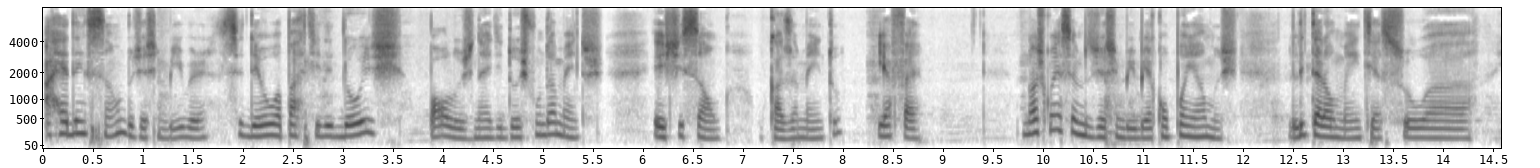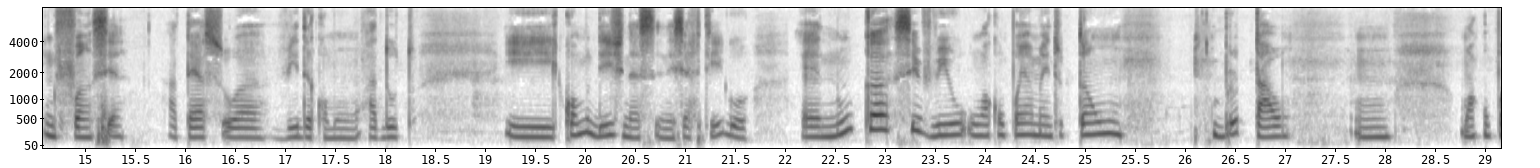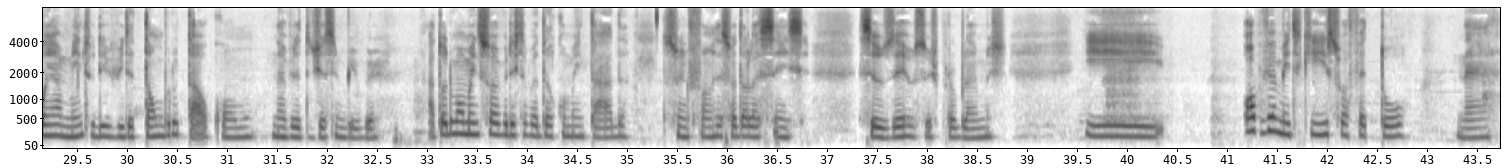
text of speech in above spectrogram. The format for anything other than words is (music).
a redenção do Justin Bieber se deu a partir de dois polos, né, de dois fundamentos. Estes são o casamento e a fé. Nós conhecemos Justin Bieber e acompanhamos literalmente a sua infância até a sua vida como um adulto. E como diz nesse, nesse artigo, é, nunca se viu um acompanhamento tão brutal, um, um acompanhamento de vida tão brutal como na vida do Justin Bieber. A todo momento sua vida estava documentada, sua infância, sua adolescência, seus erros, seus problemas. E obviamente que isso afetou, né,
